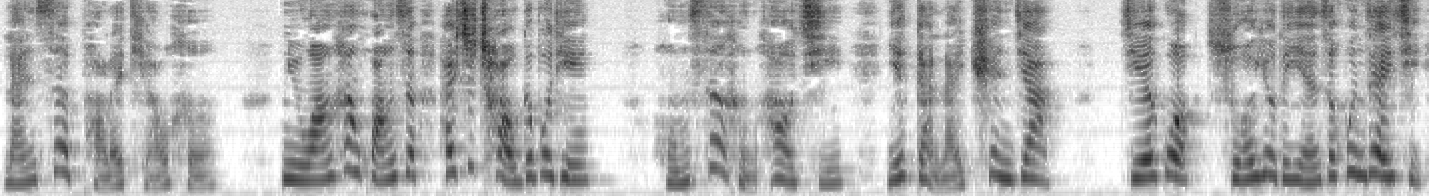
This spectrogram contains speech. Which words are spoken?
蓝色跑来调和，女王和黄色还是吵个不停。红色很好奇，也赶来劝架。结果，所有的颜色混在一起，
